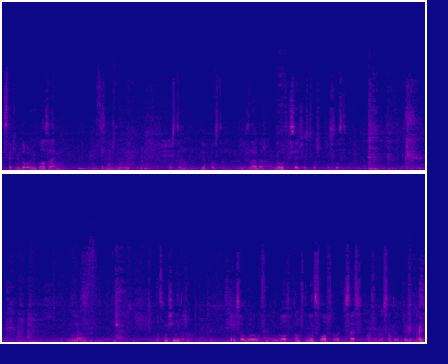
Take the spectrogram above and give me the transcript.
с такими добрыми глазами, Спасибо. с нежной улыбкой. Просто я просто не знаю даже, неловко себя чувствую в вашем присутствии. Меня от смущения даже скорее голос, голос, потому что нет слов, чтобы описать вашу красоту и привлекательность.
